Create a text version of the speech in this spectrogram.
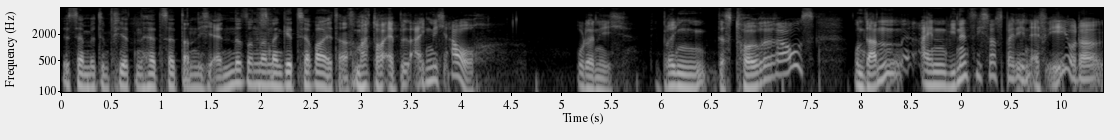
ist ja mit dem vierten Headset dann nicht Ende, sondern dann geht es ja weiter. Das macht doch Apple eigentlich auch. Oder nicht? Die bringen das teure raus und dann ein, wie nennt sich das bei denen? FE oder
